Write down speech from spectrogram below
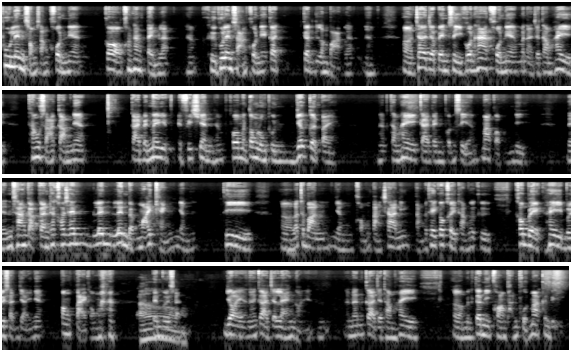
ผู้เล่นสองสามคนเนี่ยก็ค่อนข้างเต็มแล้วนะครับคือผู้เล่นสามคนเนี่ยก็ก็ลำบากแล้วนะครับ ถ้าจะเป็นสี่คนห้าคนเนี่ยมันอาจจะทำให้ทั้งอุตสาหกรรมเนี่ยกลายเป็นไม่ efficient ครับเพราะมันต้องลงทุนเยอะเกินไปนะครับทำให้กลายเป็นผลเสียมากกว่าผลดีแต่ในทางกลับกันถ้าเขาใช้เล่นเล่นแบบไม้แข็งอย่างที่เอ่อรัฐบาลอย่างของต่างชาตินี่ต่างประเทศก็เคยทำก็คือเขาเบรกให้บริษัทใหญ่เนี่ยต้องแตกออกมา เป็นบริษัทย่อยอันนั้นก็อาจจะแรงหน่อย อันนั้นก็อาจจะทำให้เออมันก็มีความผันผวนมากขึ้นไปอีก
